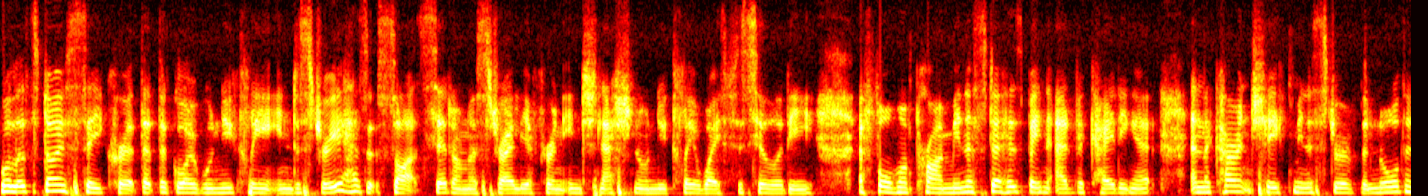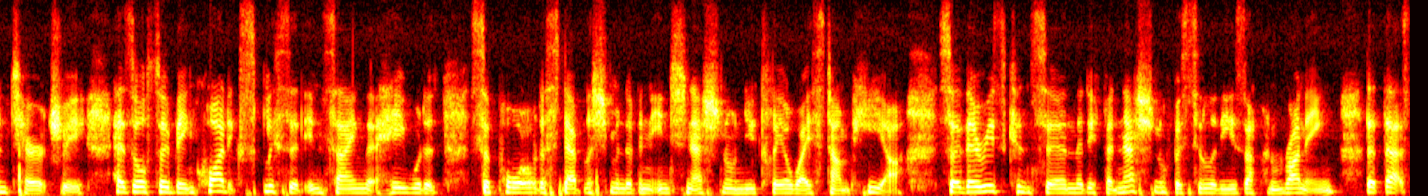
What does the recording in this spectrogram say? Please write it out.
Well, it's no secret that the global nuclear industry has its sights set on Australia for an international nuclear waste facility. A former Prime Minister has been advocating it, and the current Chief Minister of the Northern Territory has also been quite explicit in saying that he would support establishment of an international nuclear waste dump here. So there is concern that if a national facility is up and running, that that's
